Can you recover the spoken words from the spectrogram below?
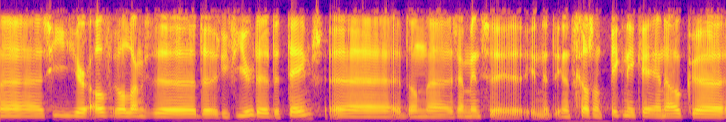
eh, zie je hier overal langs de, de rivier, de, de Theems. eh, dan eh, zijn mensen in het, in het gras aan het picknicken. En ook, eh, eh,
